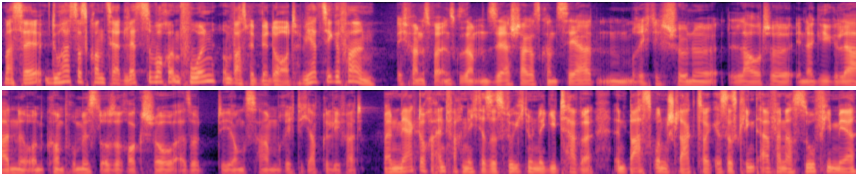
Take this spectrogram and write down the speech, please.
Marcel, du hast das Konzert letzte Woche empfohlen und warst mit mir dort. Wie hat es dir gefallen? Ich fand, es war insgesamt ein sehr starkes Konzert, eine richtig schöne, laute, energiegeladene und kompromisslose Rockshow. Also die Jungs haben richtig abgeliefert. Man merkt auch einfach nicht, dass es wirklich nur eine Gitarre, ein Bass und ein Schlagzeug ist. Das klingt einfach nach so viel mehr.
